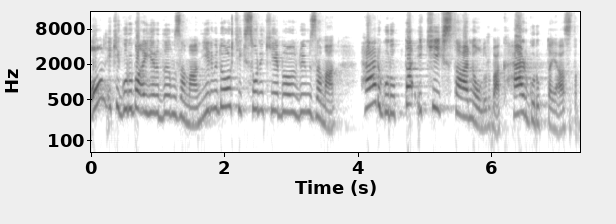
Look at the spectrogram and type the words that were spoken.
12 gruba ayırdığım zaman 24x 12'ye böldüğüm zaman her grupta 2x tane olur bak her grupta yazdım.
